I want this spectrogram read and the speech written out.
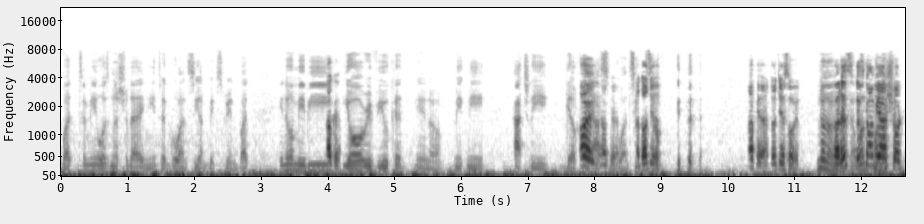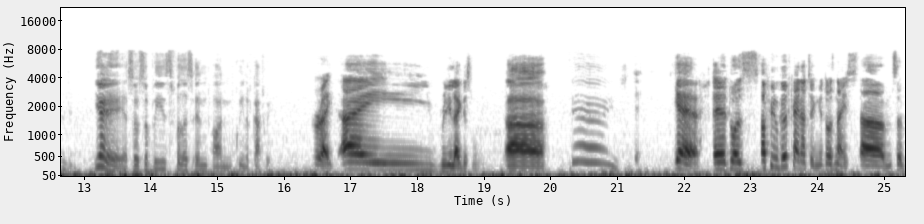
but to me, it was not sure that I need to go and see on big screen. But you know, maybe Okay. your review could, you know, make me actually get off Oh, my yeah, ass and okay. go and see I thought you- Okay, I thought you saw it. no, no, But no, this no, this one- gonna one be a short review. Yeah, yeah, yeah. So, so please fill us in on Queen of Katwe. Right. I really like this movie. Uh, Yay! yeah, it was a feel good kind of thing. It was nice. Um, so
